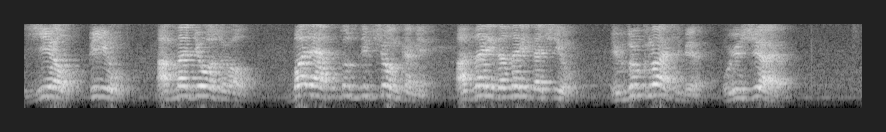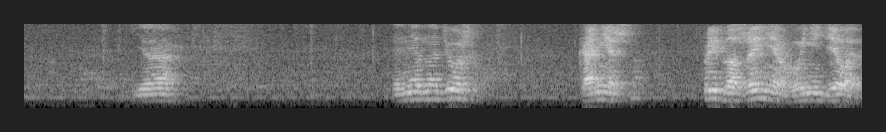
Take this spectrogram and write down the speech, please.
Ел, пил, обнадеживал. Балялся тут с девчонками. От зари до зари точил. И вдруг на тебе, уезжаю. Я... Я не обнадежил. Конечно, предложения вы не делали.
